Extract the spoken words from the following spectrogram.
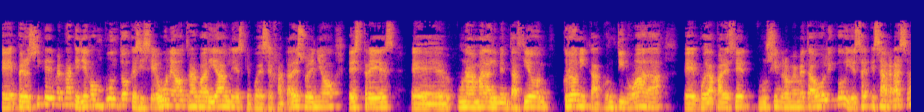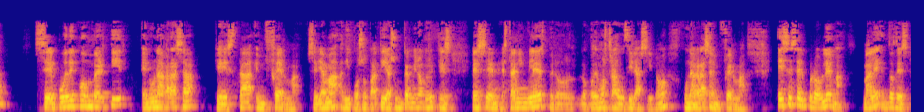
Eh, pero sí que es verdad que llega un punto que si se une a otras variables, que puede ser falta de sueño, estrés, eh, una mala alimentación crónica, continuada, eh, puede aparecer un síndrome metabólico y esa, esa grasa se puede convertir en una grasa que está enferma. Se llama adiposopatía. Es un término que, es, está en inglés, pero lo podemos traducir así, ¿no? Una grasa enferma. Ese es el problema, ¿vale? Entonces,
